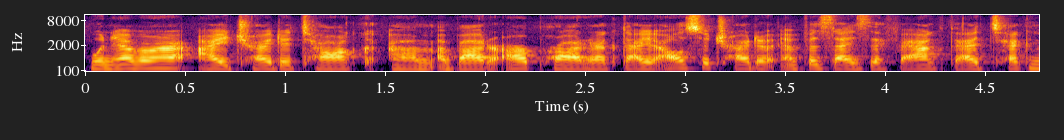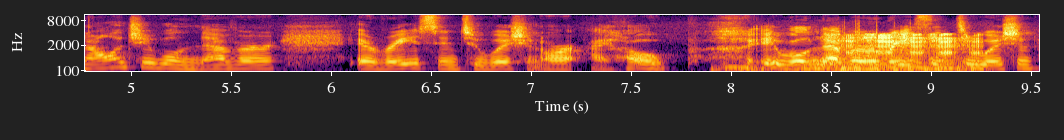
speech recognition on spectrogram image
whenever I try to talk um, about our product, I also try to emphasize the fact that technology will never erase intuition, or I hope it will never erase intuition.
